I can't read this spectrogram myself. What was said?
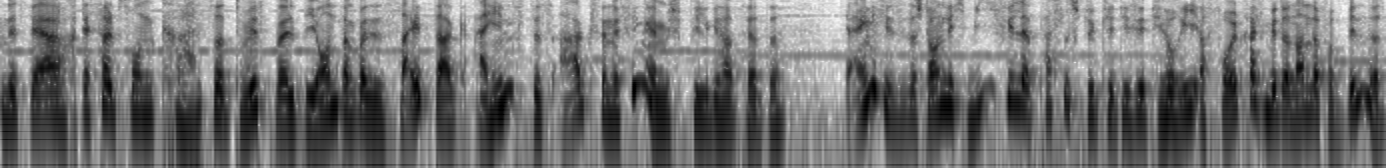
Und es wäre auch deshalb so ein krasser Twist, weil Beyond dann quasi seit Tag 1 des Arcs seine Finger im Spiel gehabt hätte. Eigentlich ist es erstaunlich, wie viele Puzzlestücke diese Theorie erfolgreich miteinander verbindet.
